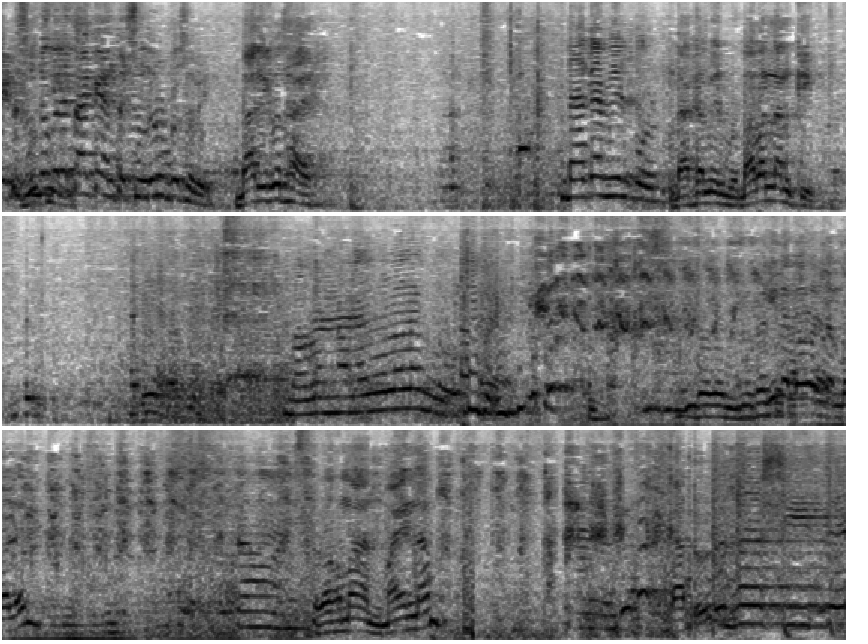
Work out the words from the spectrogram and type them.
একটু সুন্দর করে তাকেন তো সুন্দর উঠবো ছবি। বাড়ি কোথায়? ঢাকা মিরপুর। ঢাকা মিরপুর। বাবার নাম কি? বাবার নামে বলা লাগবে। কি না বাবার নাম বলেন? রহমান। মায়ের নাম? হাসিতে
